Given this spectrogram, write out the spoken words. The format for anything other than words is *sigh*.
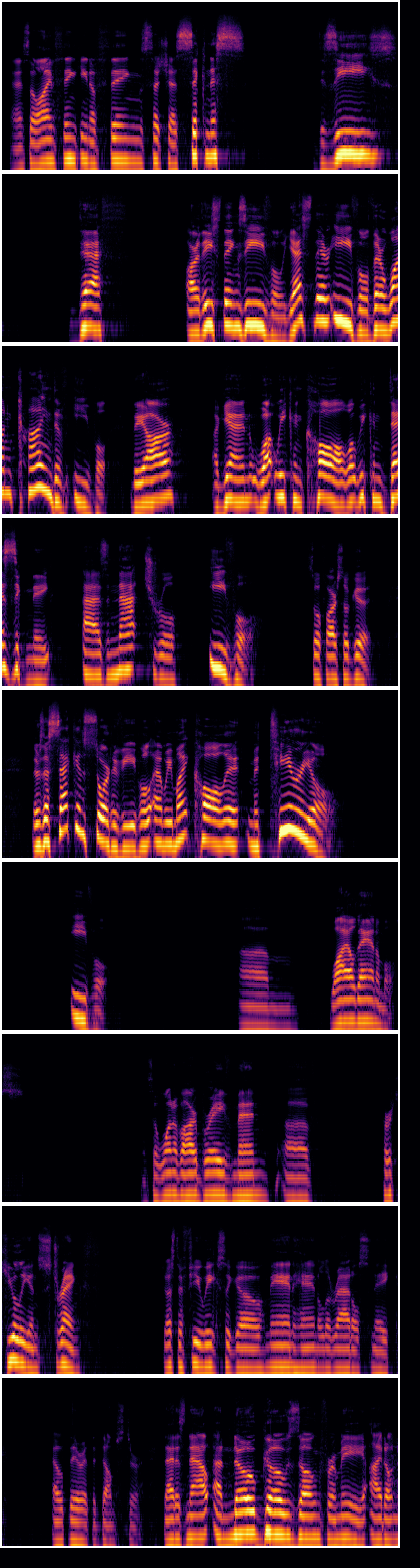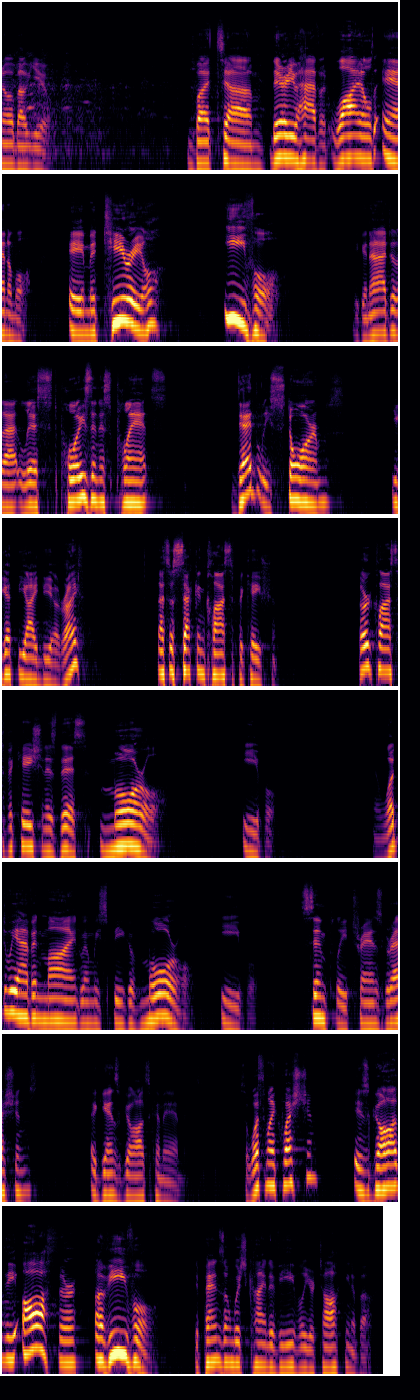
And so I'm thinking of things such as sickness, disease, death, are these things evil? Yes, they're evil. They're one kind of evil. They are, again, what we can call, what we can designate as natural evil. So far, so good. There's a second sort of evil, and we might call it material evil. Um, wild animals. And so, one of our brave men of Herculean strength just a few weeks ago, manhandled a rattlesnake out there at the dumpster. That is now a no go zone for me. I don't know about you. But um, there you have it wild animal, a material evil. You can add to that list poisonous plants, deadly storms. You get the idea, right? That's a second classification. Third classification is this moral evil. And what do we have in mind when we speak of moral evil? Simply transgressions against God's commandments. So, what's my question? Is God the author of evil? Depends on which kind of evil you're talking about.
